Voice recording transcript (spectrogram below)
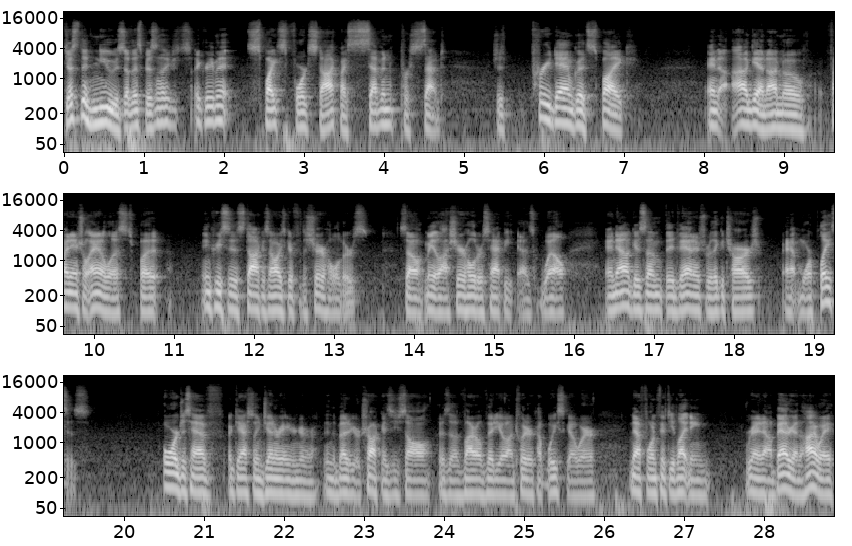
Just the news of this business agreement spikes Ford stock by 7%, which is pretty damn good spike. And again, I'm no financial analyst, but increases in stock is always good for the shareholders. So made a lot of shareholders happy as well. And now it gives them the advantage where they could charge at more places or just have a gasoline generator in, your, in the bed of your truck, as you saw. There's a viral video on Twitter a couple weeks ago where an F-150 Lightning ran out of battery on the highway,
